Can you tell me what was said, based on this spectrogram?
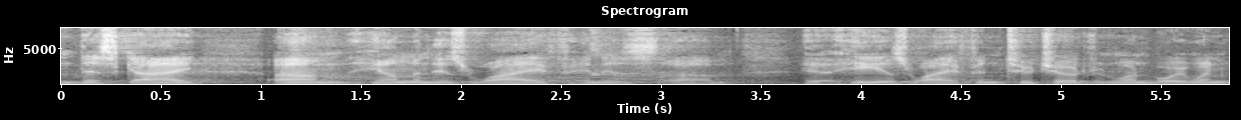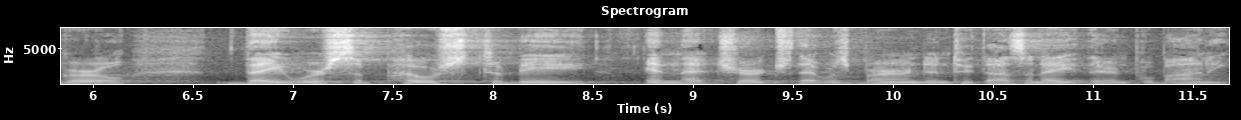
This guy, um, him and his wife and his, um, he, his wife and two children, one boy, one girl, they were supposed to be in that church that was burned in 2008 there in Phulbani.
